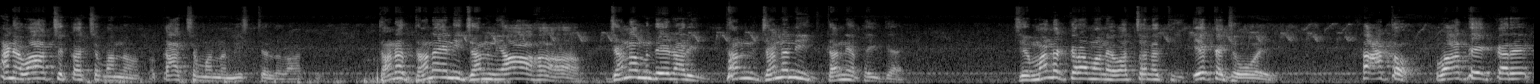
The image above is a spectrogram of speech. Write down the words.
અને વાચ કચ્છ મન, કાચ મન નિશ્ચલ રાખે. ધન ધન એની હા હા. જન્મ દેનારી ધન જનની ધન્ય થઈ જાય. જે મન ક્રમ અને વચનથી એક જ હોય. આ તો વાત એક કરે,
